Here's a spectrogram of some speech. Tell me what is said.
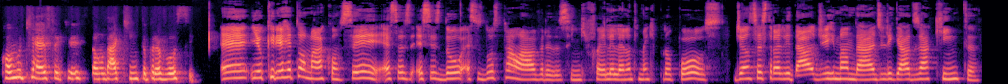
como que é essa questão da quinta para você? É, e eu queria retomar com você essas, esses do, essas duas palavras, assim, que foi a Helena também que propôs, de ancestralidade e irmandade ligados à quinta.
